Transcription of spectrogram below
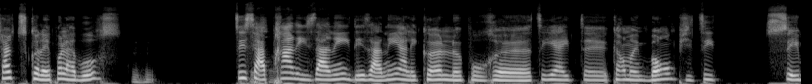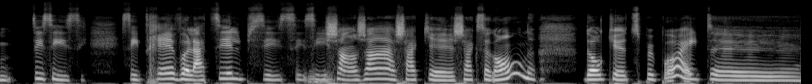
quand tu connais pas la bourse, Mhm. tu sais, ça prend des années et des années à l'école pour euh, tu sais, être euh, quand même bon. Puis, tu sais, c'est- très volatile, puis c'est- Mhm. changeant à chaque, euh, chaque seconde. Donc, euh, tu peux pas être euh,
